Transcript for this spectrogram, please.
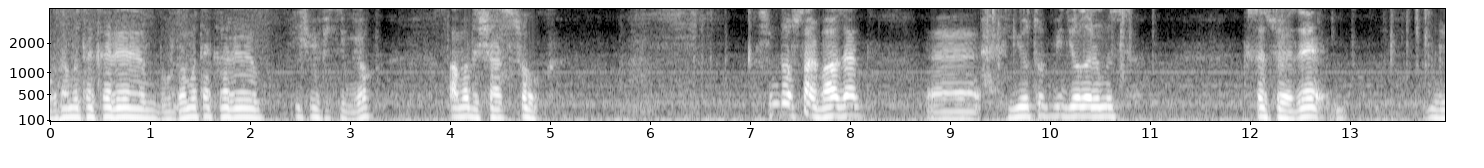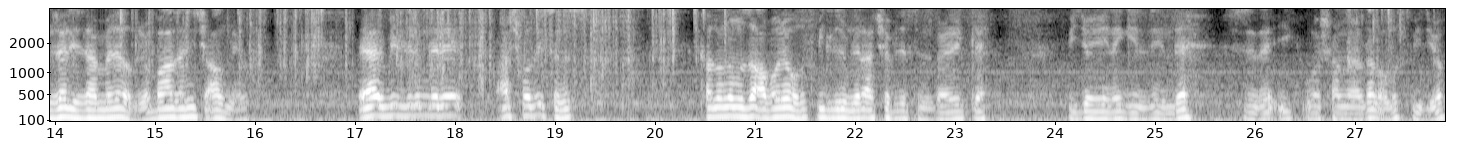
orada mı takarım, burada mı takarım hiçbir fikrim yok. Ama dışarısı soğuk. Şimdi dostlar bazen eee, YouTube videolarımız kısa sürede güzel izlenmeler alıyor. Bazen hiç almıyor. Eğer bildirimleri açmadıysanız kanalımıza abone olup bildirimleri açabilirsiniz. Böylelikle video yayına girdiğinde size de ilk ulaşanlardan olur video.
